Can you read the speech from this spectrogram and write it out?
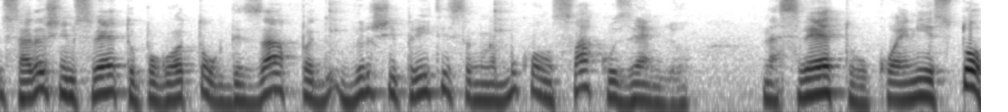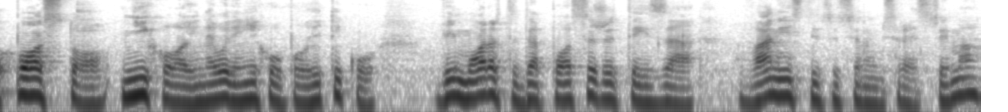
u sadašnjem svetu, pogotovo gde Zapad vrši pritisak na bukvalno svaku zemlju, na svetu koja nije 100% njihova i ne vodi njihovu politiku, vi morate da posežete i za van institucionalnim sredstvima,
